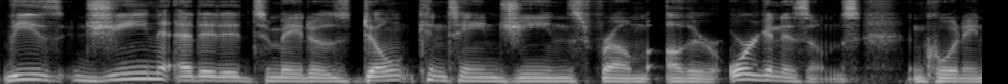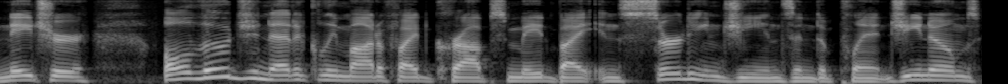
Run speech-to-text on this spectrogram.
These gene edited tomatoes don't contain genes from other organisms. And quoting Nature, although genetically modified crops made by inserting genes into plant genomes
